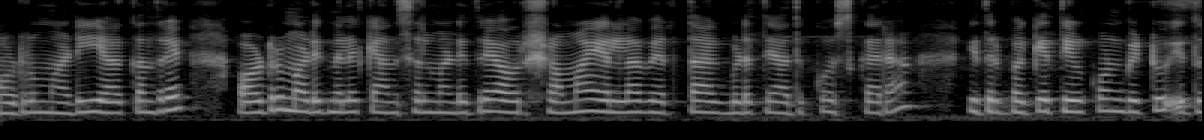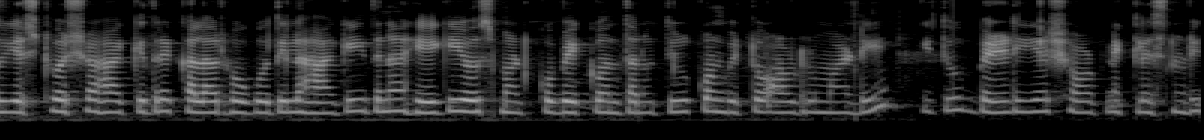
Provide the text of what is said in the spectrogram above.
ಆರ್ಡ್ರ್ ಮಾಡಿ. ಯಾಕಂದರೆ ಆರ್ಡ್ರ್ ಮಾಡಿದ ಮೇಲೆ ಕ್ಯಾನ್ಸಲ್ ಮಾಡಿದರೆ ಅವ್ರ ಶ್ರಮ ಎಲ್ಲ ವ್ಯರ್ಥ ಆಗಿಬಿಡುತ್ತೆ. ಅದಕ್ಕೋಸ್ಕರ ಇದ್ರ ಬಗ್ಗೆ ತಿಳ್ಕೊಂಡ್ಬಿಟ್ಟು ಇದು ಎಷ್ಟು ವರ್ಷ ಹಾಕಿದರೆ ಕಲರ್ ಹೋಗೋದಿಲ್ಲ, ಹಾಗೆ ಇದನ್ನು ಹೇಗೆ ಯೂಸ್ ಮಾಡ್ಕೋಬೇಕು ಅಂತಲೂ ತಿಳ್ಕೊಂಡ್ಬಿಟ್ಟು ಆರ್ಡ್ರ್ ಮಾಡಿ. ಇದು ಬೆಳ್ಳಿಯ ಶಾರ್ಟ್ ನೆಕ್ಲೆಸ್ ನೋಡಿ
